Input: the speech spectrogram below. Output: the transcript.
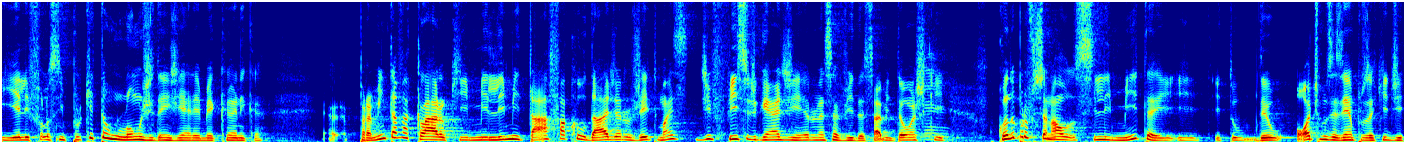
e ele falou assim: por que tão longe da engenharia mecânica? Para mim estava claro que me limitar à faculdade era o jeito mais difícil de ganhar dinheiro nessa vida, sabe? Então acho é. que quando o profissional se limita, e, e, e, tu deu ótimos exemplos aqui de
